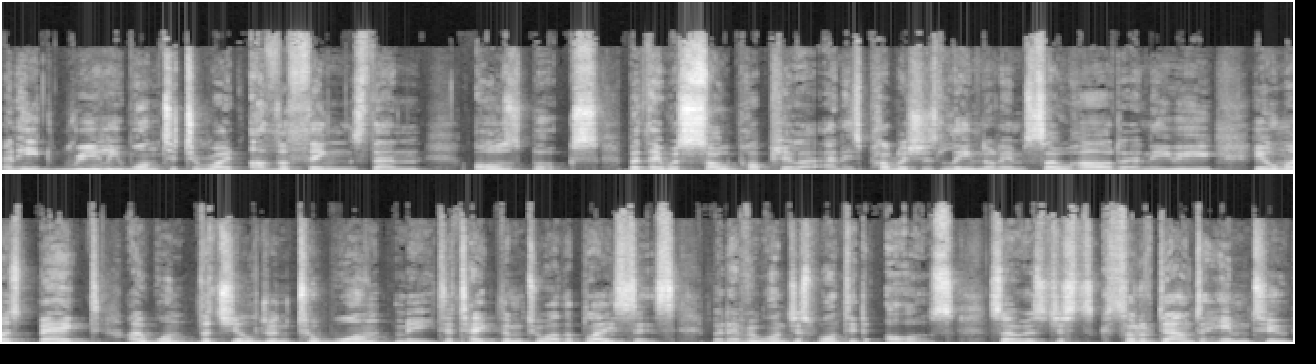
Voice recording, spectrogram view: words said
and he really wanted to write other things than Oz books, but they were so popular, and his publishers leaned on him so hard, and he he, almost begged, "I want the children to want me to take them to other places," but everyone just wanted Oz, so it was just sort of down to him to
